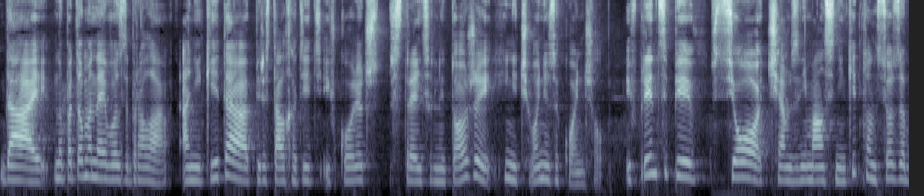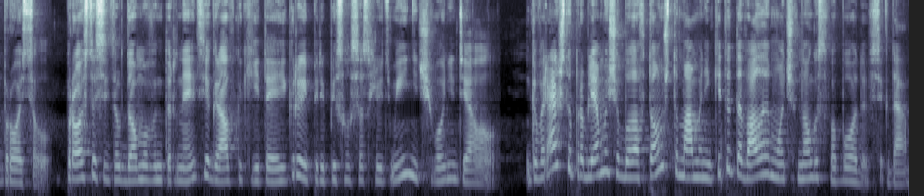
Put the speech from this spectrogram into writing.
Да, но потом она его забрала. А Никита перестал ходить и в колледж строительный тоже, и ничего не закончил. И, в принципе, все, чем занимался Никита, он все забросил. Просто сидел дома в интернете, играл в какие-то игры и переписывался с людьми, ничего не делал. Говорят, что проблема еще была в том, что мама Никиты давала ему очень много свободы всегда.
